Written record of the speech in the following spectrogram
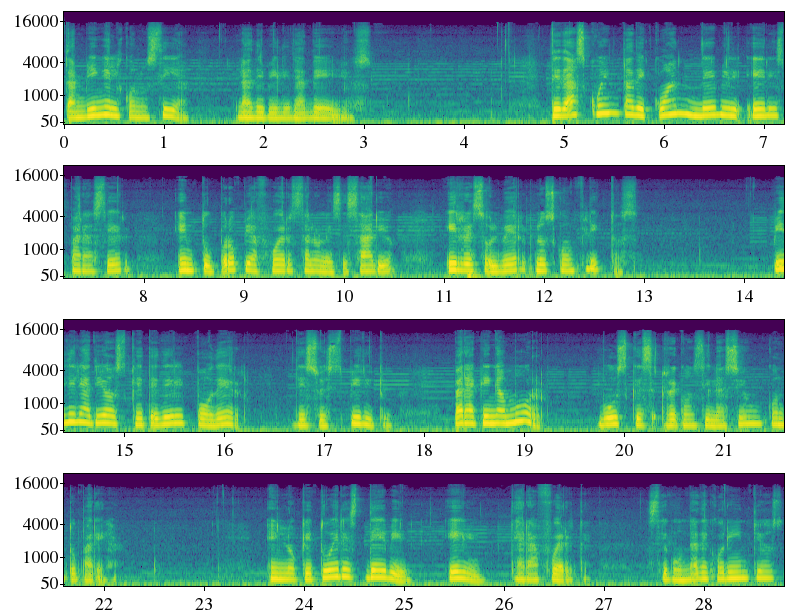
también él conocía la debilidad de ellos. ¿Te das cuenta de cuán débil eres para hacer en tu propia fuerza lo necesario y resolver los conflictos? Pídele a Dios que te dé el poder de su espíritu para que en amor busques reconciliación con tu pareja. En lo que tú eres débil, Él te hará fuerte. Segunda de Corintios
